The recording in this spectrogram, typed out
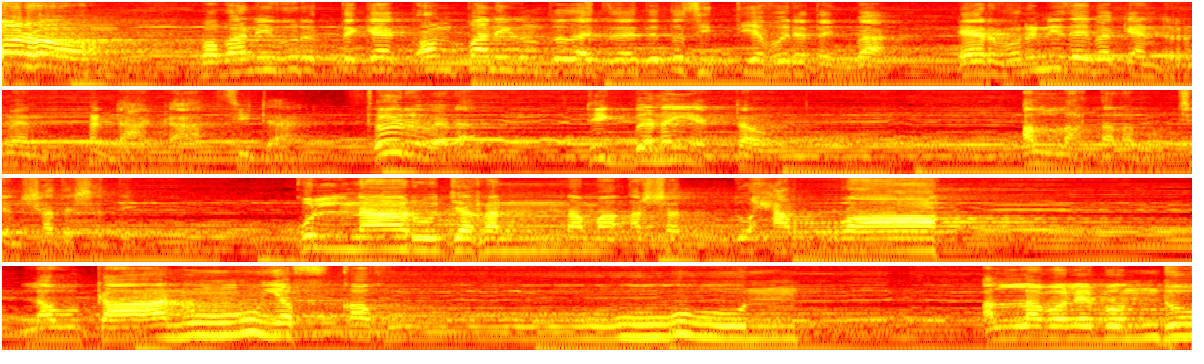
গরম, ভবানীপুরের থেকে কোম্পানিগঞ্জ যাইতে যাইতে তো সিটিয়ে ভরে থাকবা। এরপরে নিয়ে যাইবা ক্যান্টনমেন্ট, ঢাকা সিটা থৈর বেড়া টিকবে নাই একটাও। আল্লাহ তালা বলছেন, সাথে সাথে কুলনারু জাহান্নামা আসাদ্দু হাররা, লাউ কানু ইয়াফকাহুন। আল্লাহ বলে, বন্ধু,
